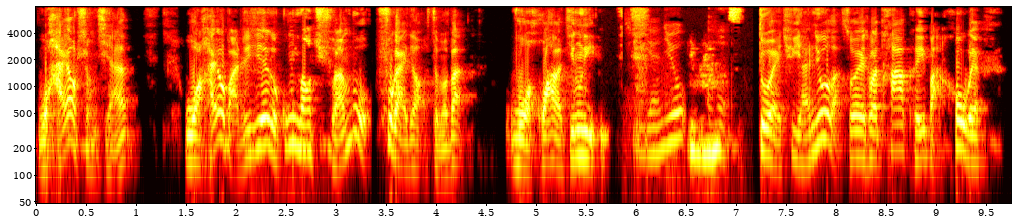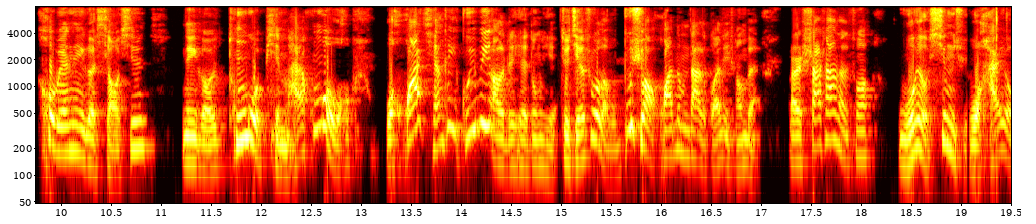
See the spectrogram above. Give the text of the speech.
我还要省钱，我还要把这些个功能全部覆盖掉，怎么办？我花了精力研究，对，去研究了。所以说他可以把后边后边那个小心。那个通过品牌，通过我我花钱可以规避掉的这些东西就结束了，我不需要花那么大的管理成本。而莎莎呢说，我有兴趣，我还有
